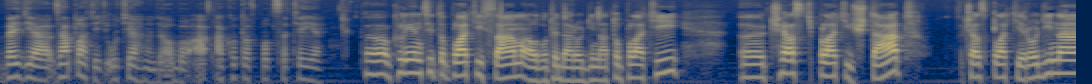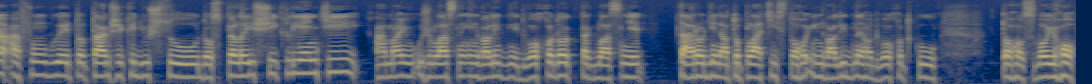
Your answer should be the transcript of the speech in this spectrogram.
vedia zaplatiť, utiahnuť, alebo a, ako to v podstate je. E, klient si to platí sám, alebo teda rodina to platí. E, časť platí štát, časť platí rodina a funguje to tak, že keď už sú dospelejší klienti a majú už vlastný invalidný dôchodok, tak vlastne tá rodina to platí z toho invalidného dôchodku toho svojho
